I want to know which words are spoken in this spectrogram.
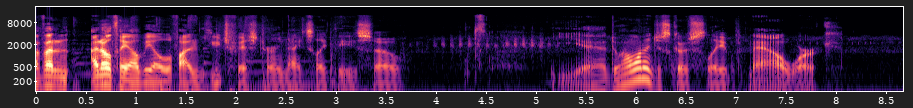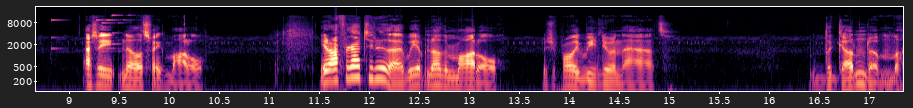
I've had an, I don't think I'll be able to find huge fish during nights like these, so... Yeah, do I want to just go to sleep? Now, work. Actually, no, let's make model. You know, I forgot to do that. We have another model. We should probably be doing that. The Gundam.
